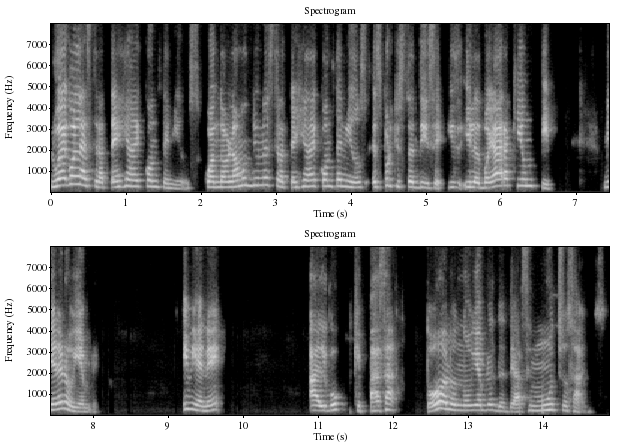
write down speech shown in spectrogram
Luego, la estrategia de contenidos. Cuando hablamos de una estrategia de contenidos es porque usted dice, y, les voy a dar aquí un tip, viene noviembre y viene algo que pasa todos los noviembres desde hace muchos años,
